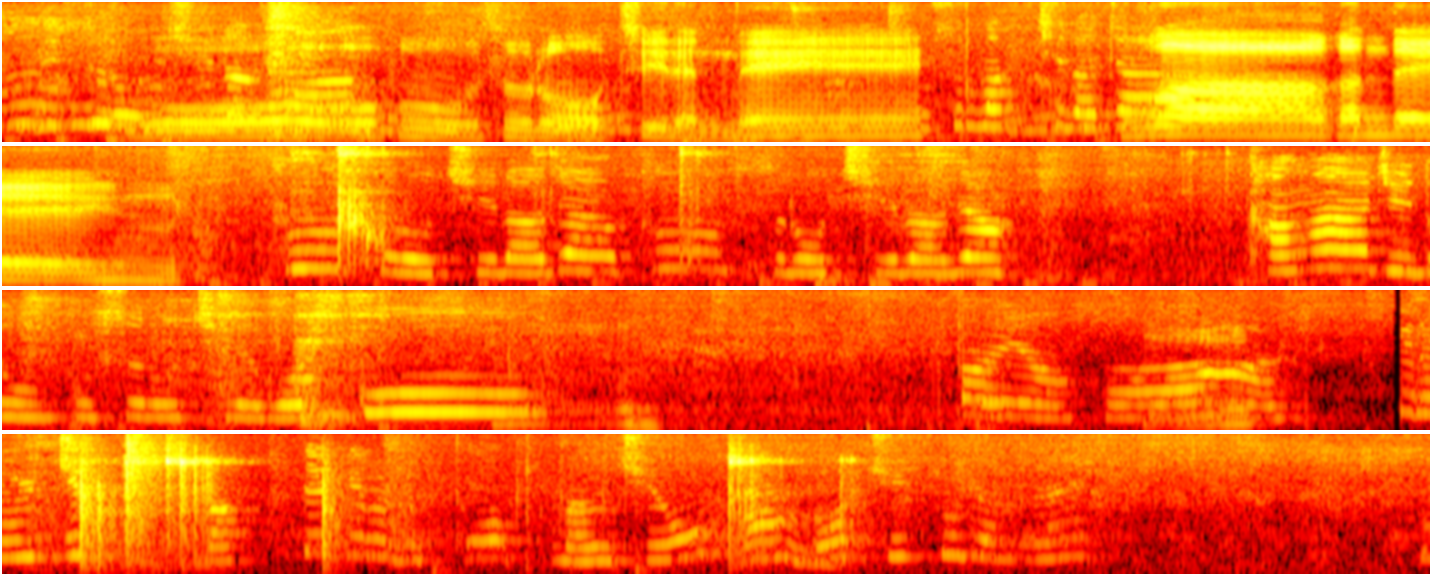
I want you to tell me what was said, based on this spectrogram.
붓으로 칠하자. 오, 붓으로 칠했네. 붓으로 막 칠하자. 우와, 간대. 붓으로 칠하자. 붓으로 칠하자. 강아지도 붓으로 칠해버리고. 아야, 와. 이를 쭉 막대기를 놓고 망치요? 어, 칫솔이었네. 응,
